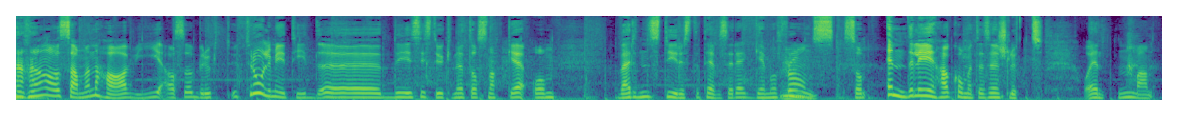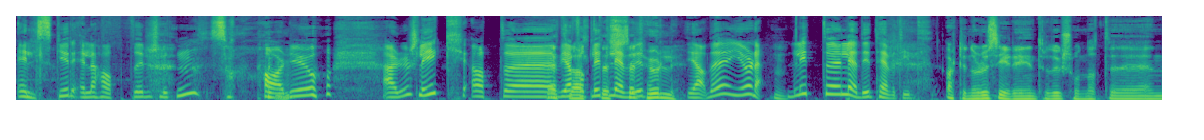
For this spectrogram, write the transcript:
og sammen har vi altså brukt utrolig mye tid uh, de siste ukene til å snakke om verdens dyreste TV-serie, Game of Thrones, som endelig har kommet til sin slutt. Og enten man elsker eller hater slutten, så har det jo, er det jo slik at uh, vi har fått litt et hull. Ja, det gjør det. Litt uh, ledig TV-tid. Artig når du sier det i introduksjonen at uh, en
